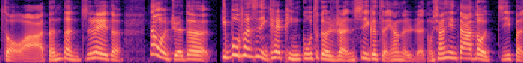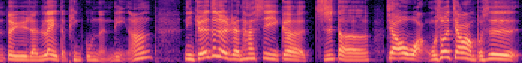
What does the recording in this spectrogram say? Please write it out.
走啊等等之类的。那我觉得一部分是你可以评估这个人是一个怎样的人，我相信大家都有基本对于人类的评估能力。然后你觉得这个人他是一个值得交往，我说交往不是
